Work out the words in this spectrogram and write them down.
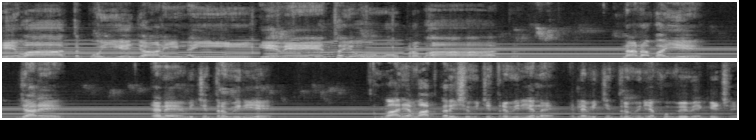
એ વાત કોઈએ જાણી નહીં, એવે થયો પ્રભાત. નાના ભાઈએ જ્યારે એને વિચિત્ર વીર્યે વાર્યા વાત કરીશું વિચિત્ર વીર્યને, એટલે વિચિત્ર વીર્ય ખૂબ વિવેકી છે.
